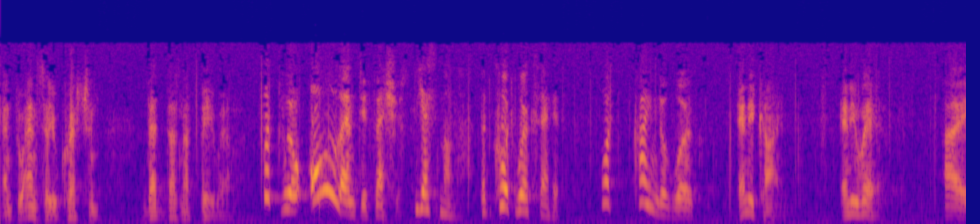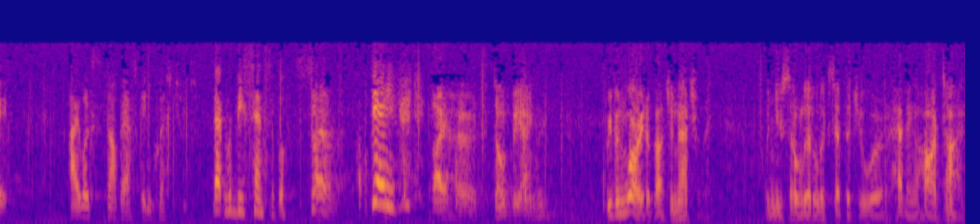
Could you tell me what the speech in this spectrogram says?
And to answer your question, that does not pay well. But we're all anti-fascists. Yes, Mama, but Kurt works at it. What kind of work? Any kind. Anywhere. I... I will stop asking questions. That would be sensible. Sarah! David! I heard. Don't be angry. We've been worried about you, naturally. We knew so little except that you were having a hard time.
